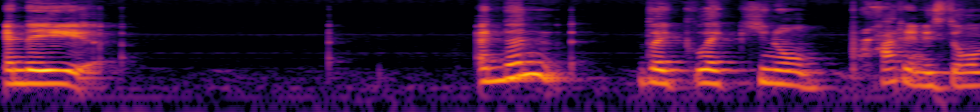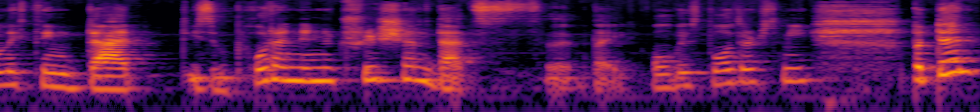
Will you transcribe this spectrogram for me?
and they and then like like you know protein is the only thing that is important in nutrition. That's that like always bothers me. But then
